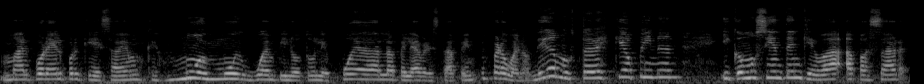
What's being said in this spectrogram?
Mal por él porque sabemos que es muy muy buen piloto, le puede dar la pelea a Verstappen. Pero bueno, díganme ustedes qué opinan y cómo sienten que va a pasar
